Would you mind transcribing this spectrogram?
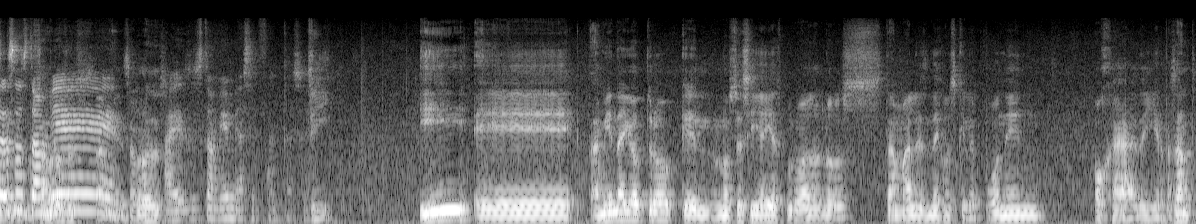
esos, sabrosos, también. también sabrosos. A esos también me hacen falta. Sí. Y eh, también hay otro que no sé si hayas probado los tamales nejos que le ponen hoja de hierba santa.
